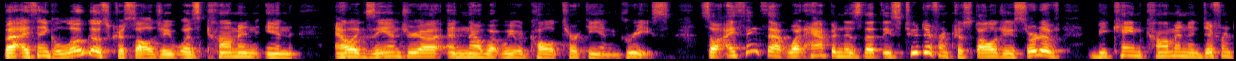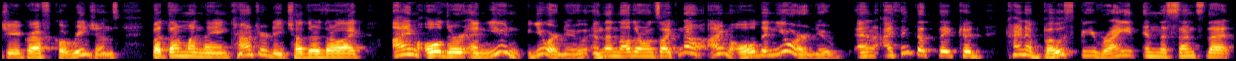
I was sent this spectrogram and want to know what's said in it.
But I think Logos Christology was common in Alexandria and now what we would call Turkey and Greece. So I think that what happened is that these two different Christologies sort of became common in different geographical regions. But then when they encountered each other, they're like, I'm older and you you are new. And then the other one's like, no, I'm old and you are new. And I think that they could kind of both be right in the sense that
